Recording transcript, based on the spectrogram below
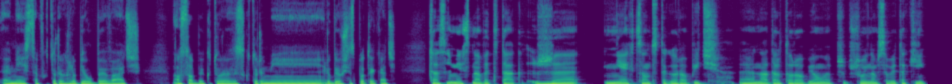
e, miejsca, w których lubią bywać, osoby, które, z którymi lubią się spotykać. Czasem jest nawet tak, że nie chcąc tego robić, e, nadal to robią. Przypominam sobie taki,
